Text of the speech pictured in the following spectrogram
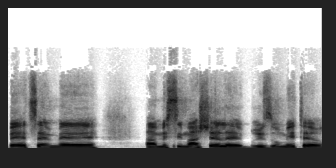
בעצם המשימה של בריזומיטר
